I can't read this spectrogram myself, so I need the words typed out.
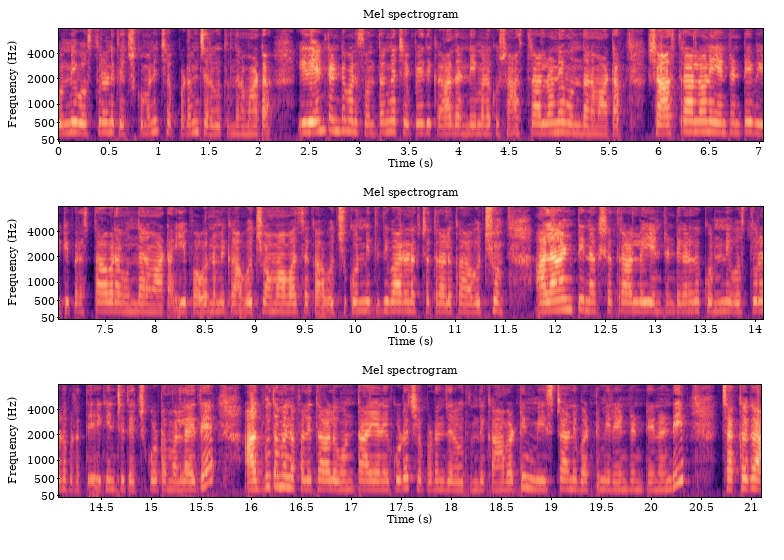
కొన్ని వస్తువులను తెచ్చుకోమని చెప్పడం జరుగుతుందన్నమాట. ఇదేంటంటే మన సొంతంగా చెప్పేది కాదండి మనకు శాస్త్రాల్లోనే ఉందన్నమాట. శాస్త్రాల్లోనే ఏంటంటే వీటి ప్రస్తావన ఉందన్నమాట. ఈ పౌర్ణమి కావచ్చు అమావాస్య కావచ్చు కొన్ని తిదివార నక్షత్రాలు కావచ్చు. అలాంటి నక్షత్రాల్లో ఏంటంటే కనుక కొన్ని వస్తువులను ప్రత్యేకించి తెచ్చుకోవటం వల్ల అయితే అద్భుతమైన ఫలితాలు ఉంటాయని కూడా చెప్పడం జరుగుతుంది. కాబట్టి మీ ఇష్టాన్ని బట్టి మీరు ఏంటంటేనండి చక్కగా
